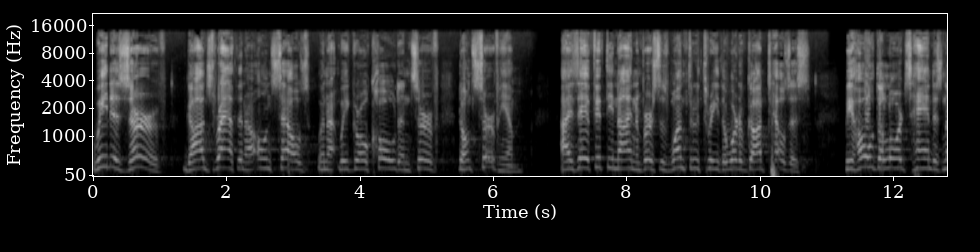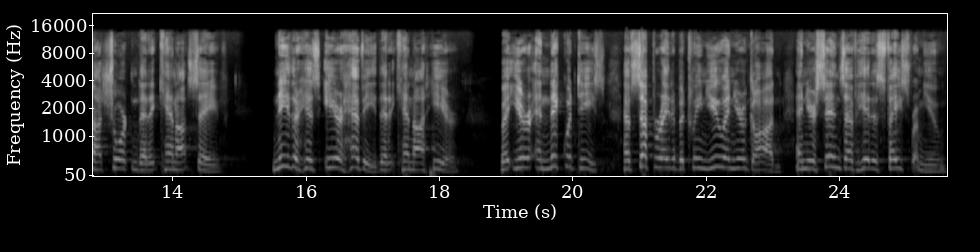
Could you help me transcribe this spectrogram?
We deserve God's wrath in our own selves when we grow cold and serve, don't serve Him. Isaiah 59 and verses 1 through 3, the Word of God tells us, Behold, the Lord's hand is not shortened that it cannot save, neither his ear heavy that it cannot hear. But your iniquities have separated between you and your God, and your sins have hid his face from you,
